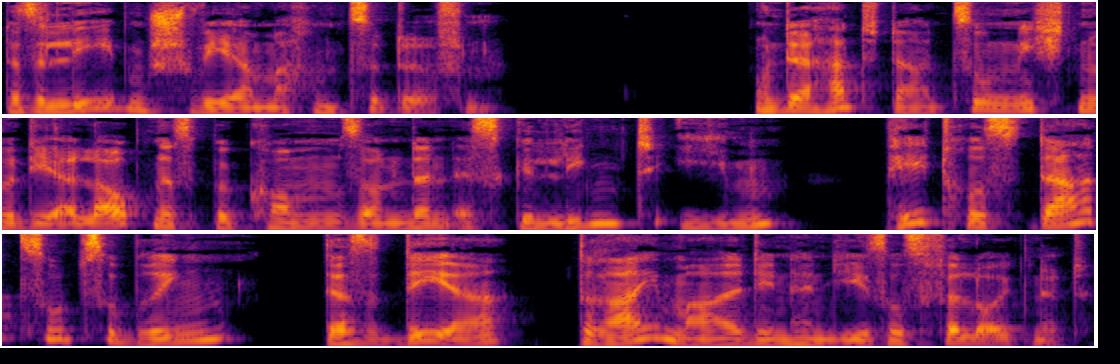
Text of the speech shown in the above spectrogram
das Leben schwer machen zu dürfen. Und er hat dazu nicht nur die Erlaubnis bekommen, sondern es gelingt ihm, Petrus dazu zu bringen, dass der dreimal den Herrn Jesus verleugnet.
